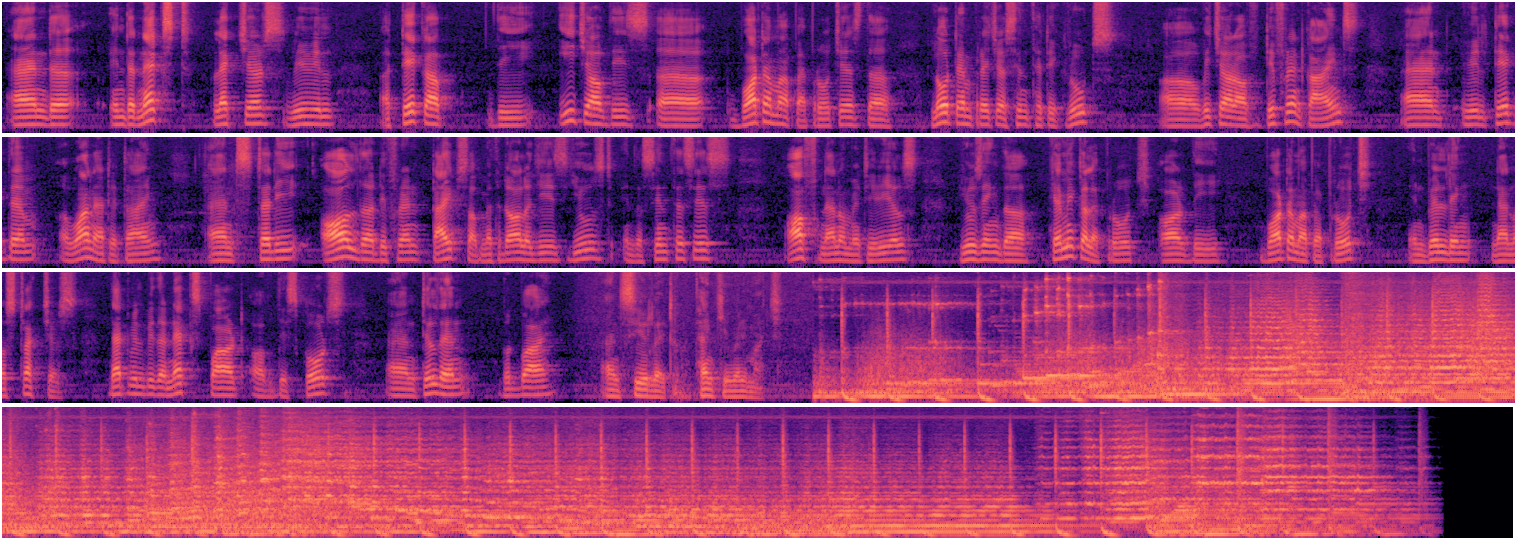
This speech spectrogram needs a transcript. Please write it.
and uh, in the next lectures we will uh, take up the each of these uh, bottom up approaches the low temperature synthetic routes uh, which are of different kinds and we will take them uh, one at a time and study all the different types of methodologies used in the synthesis of nanomaterials using the chemical approach or the bottom up approach in building nanostructures. That will be the next part of this course and till then goodbye and see you later. Thank you very much.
